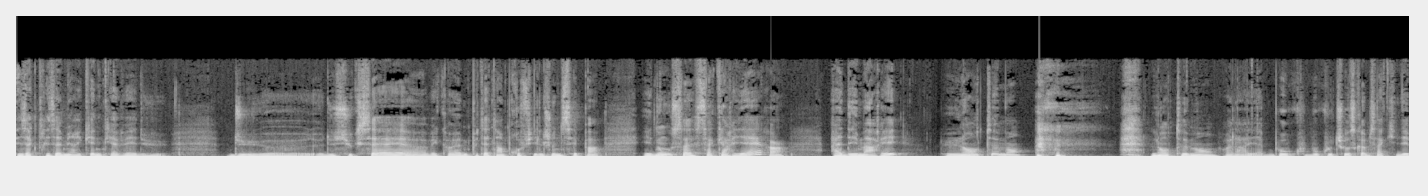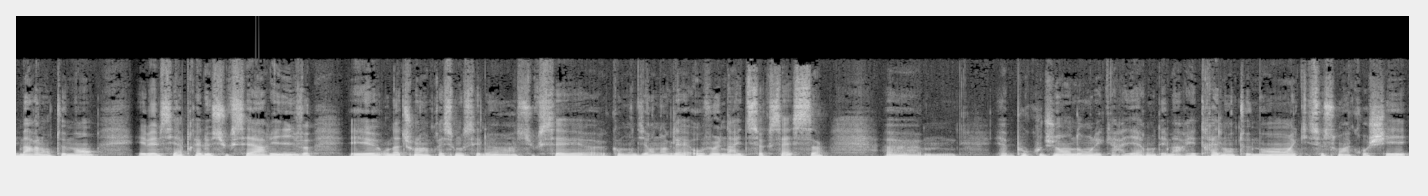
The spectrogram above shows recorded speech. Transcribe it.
les actrices américaines qui avaient du, du, euh, du succès avaient quand même peut-être un profil, je ne sais pas. Et donc sa, sa carrière a démarré lentement. lentement. Voilà, il y a beaucoup beaucoup de choses comme ça qui démarrent lentement et même si après le succès arrive et on a toujours l'impression que c'est un succès, euh, comme on dit en anglais, overnight success. Euh, il y a beaucoup de gens dont les carrières ont démarré très lentement et qui se sont accrochés.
